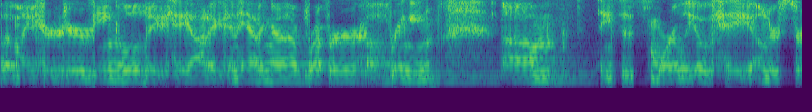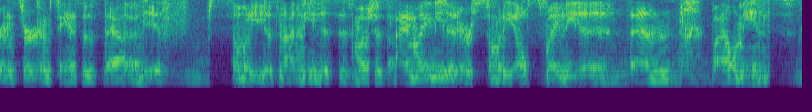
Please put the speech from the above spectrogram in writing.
But my character being a little bit chaotic and having a rougher upbringing, um, thinks it's morally okay under certain circumstances that if somebody does not need this as much as I might need it or somebody else might need it, then by all means.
